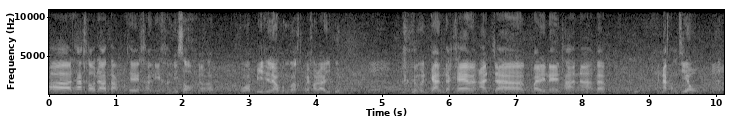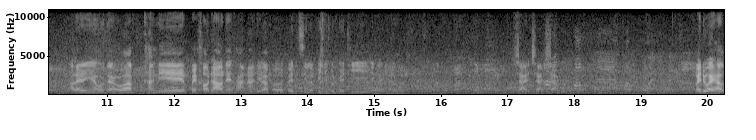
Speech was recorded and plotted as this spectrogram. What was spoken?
อ่าถ้าเขาดาวน์ต่างประเทศครั้งนี้ครั้งที่สองแล้วครับ เพราะว่าปีที่แล้วผมก็ไปเขาดาวน์ญี่ปุ่น เหมือนกันแต่แค่อาจจะไปในฐานะแบบเป็นนักท่องเที่ยว อะไรอย่างเงี้ยแต่ว่าครั้งนี้ไปเขาน์ดาวน์ในฐานะที่แบบเออเป็นศิลปินอยู่บนเวทีอะไรอย่างเงี้ยครับผมใช่ใช่ใช่คุณพ่อคุณแม่ครอบครัวใช่ไหมไปด้วยครับ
